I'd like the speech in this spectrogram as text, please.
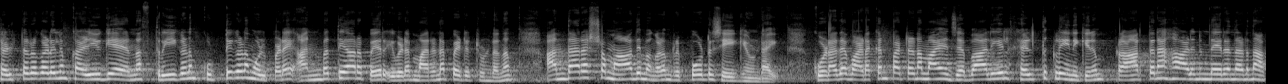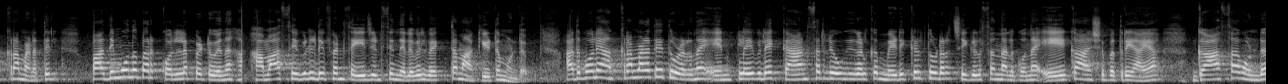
ഷെൽട്ടറുകളിലും കഴിയുകയായിരുന്ന സ്ത്രീകളും കുട്ടികളും ഉൾപ്പെടെ അൻപത്തിയാറ് പേർ ഇവിടെ മരണപ്പെട്ടിട്ടുണ്ടെന്നും അന്താരാഷ്ട്ര മാധ്യമങ്ങളും റിപ്പോർട്ട് ചെയ്യുകയുണ്ടായി. കൂടാതെ വടക്കൻ പട്ടണമായ ജബാലിയിൽ ഹെൽത്ത് ക്ലിനിക്കിനും പ്രാർത്ഥനാ ഹാളിനും നേരെ നടന്ന ആക്രമണത്തിൽ പതിമൂന്ന് പേർ കൊല്ലപ്പെട്ടുവെന്ന് ഹമാസ് സിവിൽ ഡിഫൻസ് ഏജൻസി നിലവിൽ വ്യക്തമാക്കിയിട്ടുമുണ്ട്. അതുപോലെ ആക്രമണത്തെ തുടർന്ന് എൻക്ലേവിലെ ക്യാൻസർ രോഗികൾക്ക് മെഡിക്കൽ തുടർ ചികിത്സ നൽകുന്ന ഏക ആശുപത്രിയായ ഗാസ കൊണ്ട്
